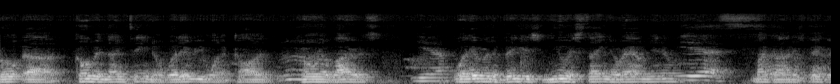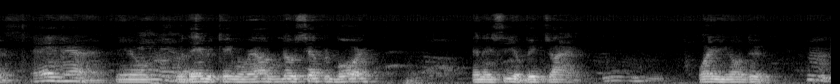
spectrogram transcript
uh, COVID-19 or whatever you want to call it, mm-hmm. coronavirus, Yeah. whatever the biggest, newest thing around, you know. Yes. My God is bigger. Amen. You know, Amen. when David came around, little shepherd boy, and they see a big giant. Mm-hmm. What are you going to do? Hmm.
